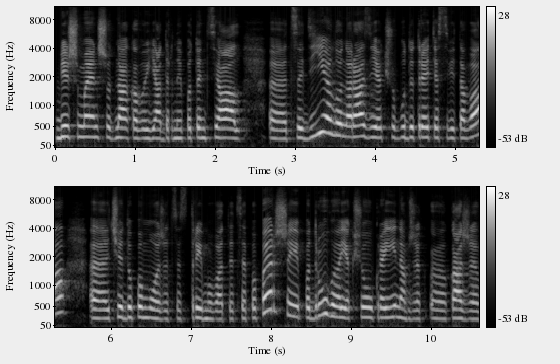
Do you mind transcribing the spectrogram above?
більш-менш однаковий ядерний потенціал це діяло. Наразі, якщо буде третя світова, чи допоможе це стримувати? Це по-перше, і по-друге, якщо Україна вже каже,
